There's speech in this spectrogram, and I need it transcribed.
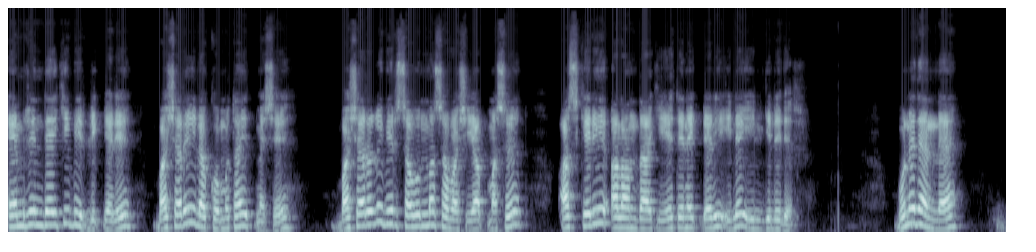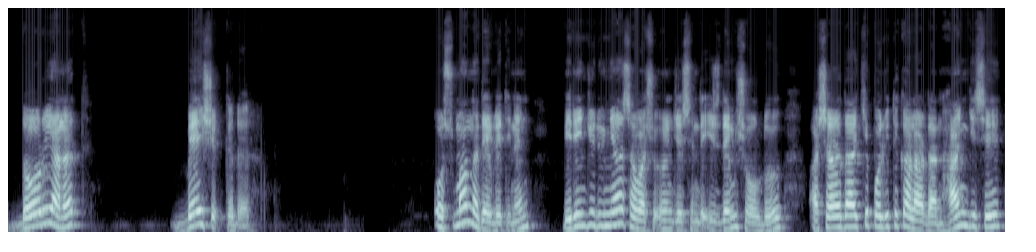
emrindeki birlikleri başarıyla komuta etmesi, başarılı bir savunma savaşı yapması askeri alandaki yetenekleri ile ilgilidir. Bu nedenle doğru yanıt B şıkkıdır. Osmanlı Devleti'nin Birinci Dünya Savaşı öncesinde izlemiş olduğu aşağıdaki politikalardan hangisi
